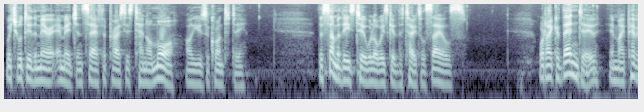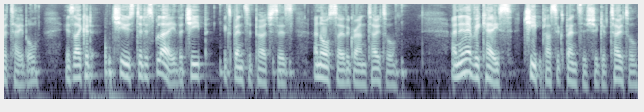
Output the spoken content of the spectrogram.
which will do the mirror image and say if the price is 10 or more I'll use a quantity. The sum of these two will always give the total sales. What I could then do in my pivot table is I could choose to display the cheap, expensive purchases and also the grand total. And in every case, cheap plus expensive should give total.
